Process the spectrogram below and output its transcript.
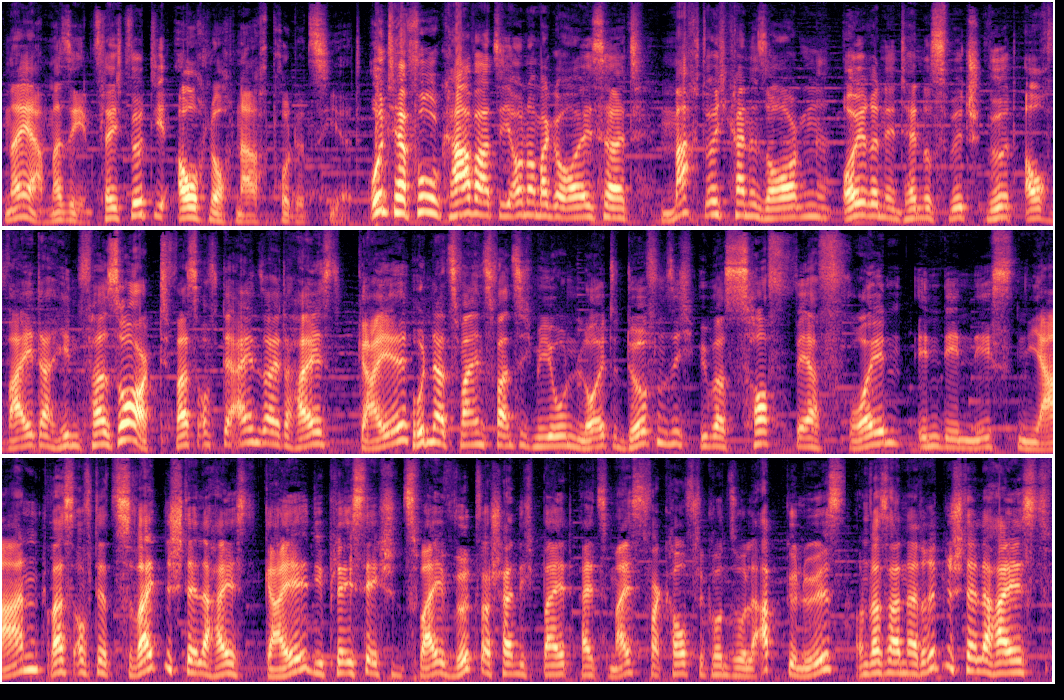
Naja, mal sehen. Vielleicht wird die auch noch nachproduziert. Und Herr Furukawa hat sich auch nochmal geäußert. Macht euch keine Sorgen, eure Nintendo Switch wird auch weiterhin versorgt. Was auf der einen Seite heißt, geil, 122 Millionen Leute dürfen sich über Software freuen in den nächsten Jahren. Was auf der zweiten Stelle heißt, geil, die PlayStation 2 wird wahrscheinlich bald als meistverkaufte Konsole abgelöst. Und was an der dritten Stelle heißt,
